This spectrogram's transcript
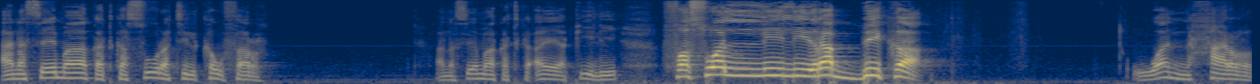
anasema katika surati lkauthar anasema katika aya ya pili faswali lirabbika wanhar.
